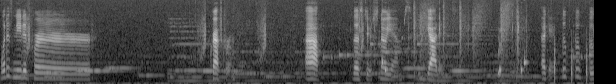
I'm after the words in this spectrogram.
What is needed for craft room? Ah, those two, snow yams. Got it. Okay, boop, boop, boop.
